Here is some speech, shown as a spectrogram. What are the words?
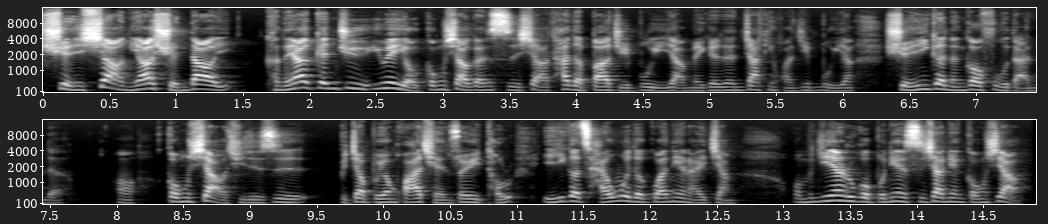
选校你要选到，可能要根据，因为有公校跟私校，它的 budget 不一样，每个人家庭环境不一样，选一个能够负担的哦。公校其实是。比较不用花钱，所以投入以一个财务的观念来讲，我们今天如果不念私校，念公校，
